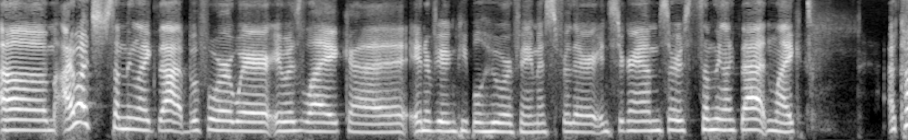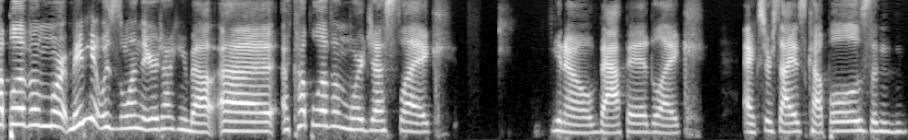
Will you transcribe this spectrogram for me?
um, I watched something like that before where it was like uh, interviewing people who were famous for their Instagrams or something like that. And like a couple of them were, maybe it was the one that you're talking about. Uh, a couple of them were just like, you know, vapid, like exercise couples and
